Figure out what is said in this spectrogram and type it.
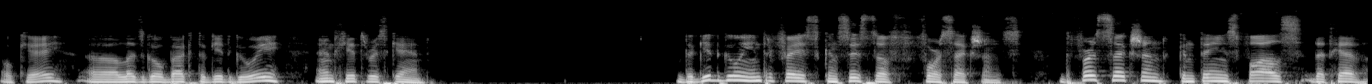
Okay, uh, let's go back to Git GUI and hit rescan. The Git GUI interface consists of four sections. The first section contains files that have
